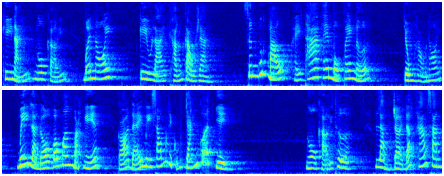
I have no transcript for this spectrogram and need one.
Khi nãy, Ngô Khởi mới nói, Kêu lại khẩn cầu rằng, Xin quốc mẫu, hãy tha thêm một phen nữa. Trung hậu nói, Mí là đồ vong ân bạc nghĩa, Có để mi sống thì cũng chẳng có ích gì. Ngô khởi thưa, Lòng trời đất háo xanh,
